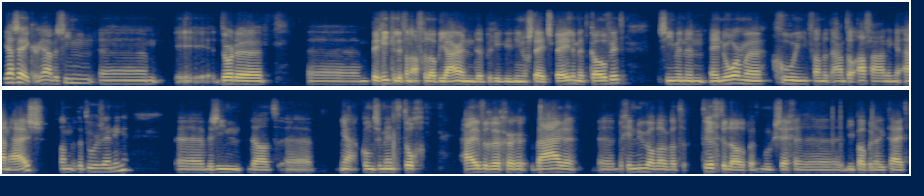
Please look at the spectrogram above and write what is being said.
jazeker. Ja, we zien um, door de uh, perikelen van afgelopen jaar en de perikelen die nog steeds spelen met COVID, zien we een enorme groei van het aantal afhalingen aan huis van retourzendingen. Uh, we zien dat uh, ja, consumenten toch huiveriger waren uh, begint nu al wel wat terug te lopen, moet ik zeggen, die populariteit.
